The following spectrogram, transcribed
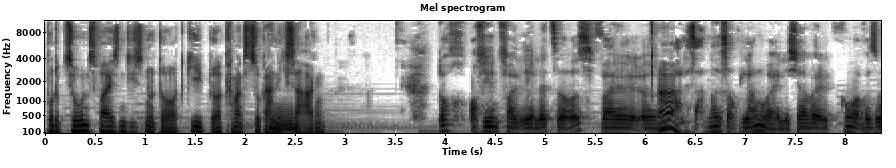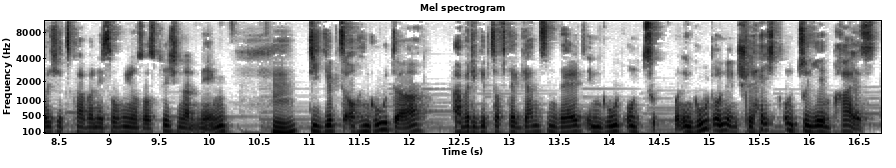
Produktionsweisen, die es nur dort gibt, oder kann man es so gar nicht mhm. sagen? Doch, auf jeden Fall eher letzteres, weil ähm, ah. alles andere ist auch langweilig, ja, weil, guck mal, was soll ich jetzt Cabernet Sauvignons aus Griechenland nehmen? Mhm. Die gibt's auch in guter, aber die gibt's auf der ganzen Welt in gut und zu, in gut und in schlecht und zu jedem Preis.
